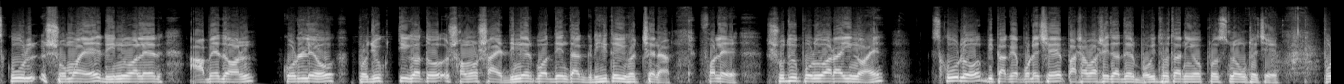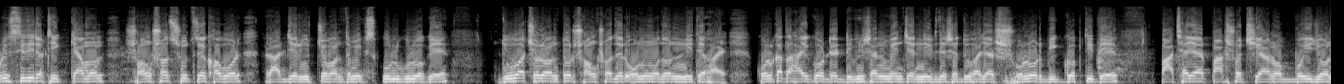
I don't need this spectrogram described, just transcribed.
স্কুল সময়ে রিনিউয়ালের আবেদন করলেও প্রযুক্তিগত সমস্যায় দিনের পর দিন তা গৃহীতই হচ্ছে না। ফলে শুধু পড়ুয়ারাই নয় স্কুলও বিপাকে পড়েছে, পাশাপাশি তাদের বৈধতা নিয়েও প্রশ্ন উঠেছে। পরিস্থিতিটা ঠিক কেমন? সংসদ সূত্রে খবর, রাজ্যের উচ্চ মাধ্যমিক স্কুলগুলোকে দু বছর অন্তর সংসদের অনুমোদন নিতে হয়। কলকাতা হাইকোর্টের ডিভিশন বেঞ্চের নির্দেশে দু হাজার ষোলোর বিজ্ঞপ্তিতে পাঁচ হাজার পাঁচশো ছিয়ানব্বই জন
